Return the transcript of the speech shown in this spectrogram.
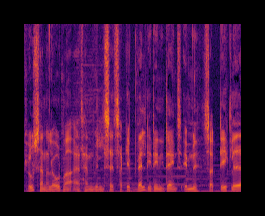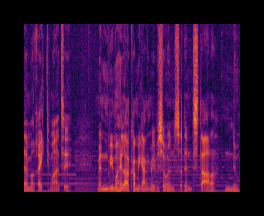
plus han har lovet mig, at han vil sætte sig gevaldigt ind i dagens emne, så det glæder jeg mig rigtig meget til. Men vi må hellere komme i gang med episoden, så den starter nu.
